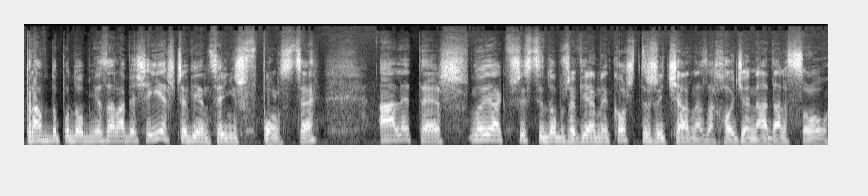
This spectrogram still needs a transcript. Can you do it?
prawdopodobnie zarabia się jeszcze więcej niż w Polsce, ale też, no jak wszyscy dobrze wiemy, koszty życia na zachodzie nadal są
